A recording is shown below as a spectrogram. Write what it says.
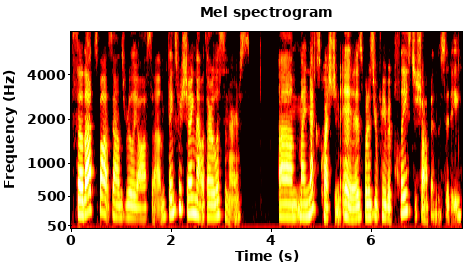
so that spot sounds really awesome. Thanks for sharing that with our listeners. Um, my next question is What is your favorite place to shop in the city?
